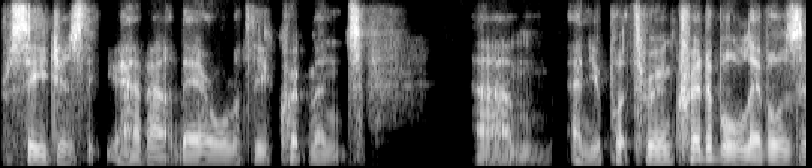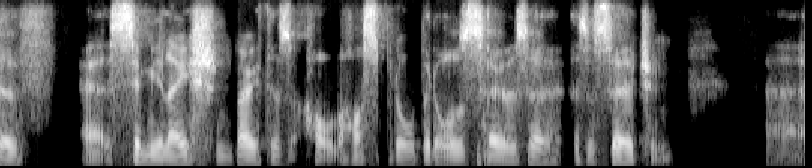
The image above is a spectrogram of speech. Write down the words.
procedures that you have out there, all of the equipment, um, and you're put through incredible levels of uh, simulation, both as a whole hospital, but also as a as a surgeon uh,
